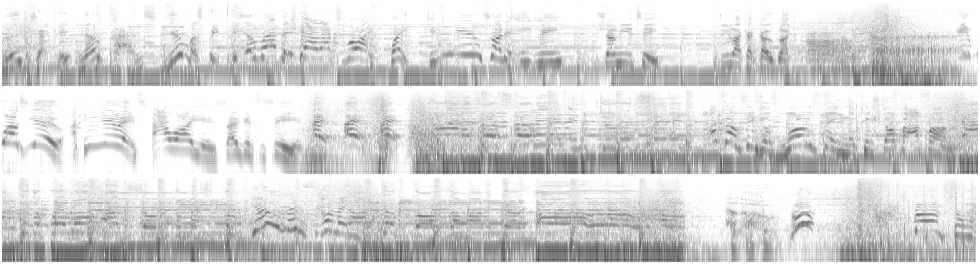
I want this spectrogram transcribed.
Blue jacket, no pants. You must be Peter Rabbit. Yeah, that's right. Wait, didn't you try to eat me? Show me your teeth. Do like a go, like. "Argh." It was you. I knew it. How are you? So good to see you. Hey, hey, hey! You wanna go slowly into the city? I can't think of one thing that could stop our fun. Down to the Pueblo, Arizona, New Mexico. Humans coming! Tacos, harmonicas, oh, oh, oh. Run! Uh,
